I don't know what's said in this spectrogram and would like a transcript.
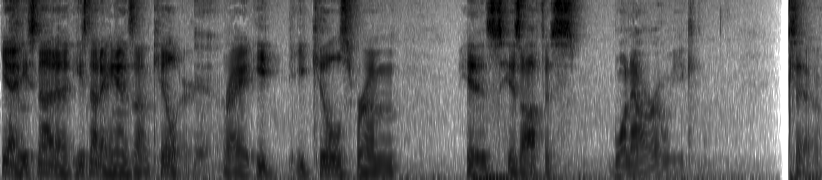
Yeah, he's not a he's not a hands-on killer, Yeah. right? He he kills from his his office one hour a week. So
